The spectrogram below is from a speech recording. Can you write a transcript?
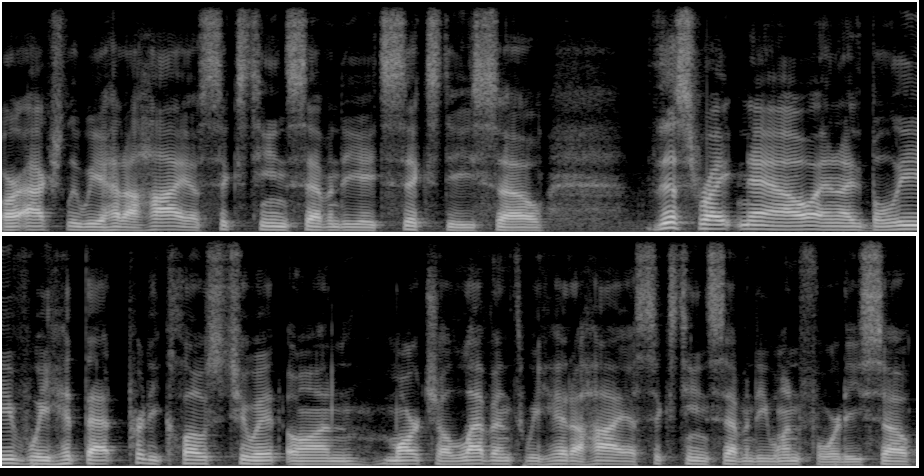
or actually we had a high of 1678.60. So this right now, and I believe we hit that pretty close to it on March 11th. We hit a high of 1671.40. So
